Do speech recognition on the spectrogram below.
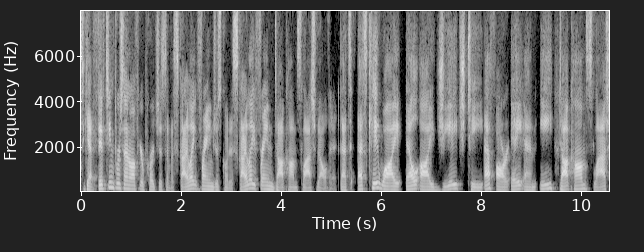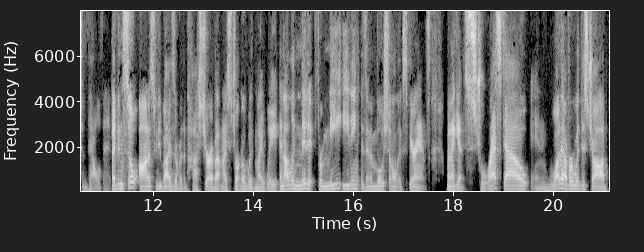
To get 15% off your purchase of a Skylight frame, just go to skylightframe.com slash velvet. That's S K Y L I G H T F R A M E dot com slash velvet. I've been so honest with you guys over the past year about my struggle with my weight. And I'll admit it, for me, eating is an emotional experience. When I get stressed out and whatever with this job,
